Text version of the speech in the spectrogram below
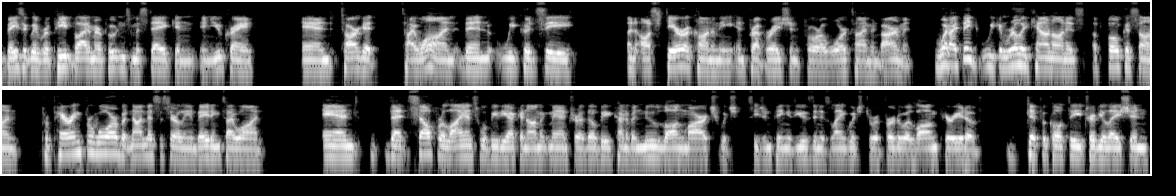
basically repeat Vladimir Putin's mistake in, in Ukraine and target Taiwan, then we could see an austere economy in preparation for a wartime environment. What I think we can really count on is a focus on preparing for war, but not necessarily invading Taiwan. And that self reliance will be the economic mantra. There'll be kind of a new long march, which Xi Jinping has used in his language to refer to a long period of difficulty, tribulation.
